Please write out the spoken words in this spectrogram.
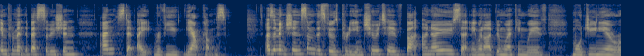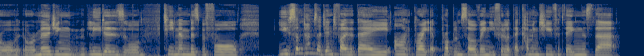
implement the best solution. And step eight, review the outcomes. As I mentioned, some of this feels pretty intuitive, but I know certainly when I've been working with more junior or, or emerging leaders or team members before, you sometimes identify that they aren't great at problem solving. You feel like they're coming to you for things that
